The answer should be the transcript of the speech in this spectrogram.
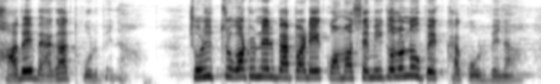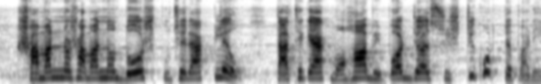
ভাবে ব্যাঘাত করবে না। চরিত্র গঠনের ব্যাপারে কমা সেমিকলনও উপেক্ষা করবে না। সামান্য সামান্য দোষ পুছে রাখলেও তা থেকে এক মহা বিপর্যয় সৃষ্টি করতে পারে।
